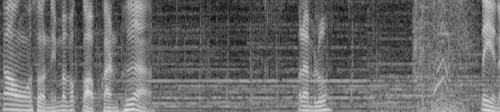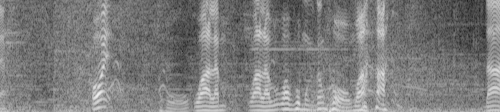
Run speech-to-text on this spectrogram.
ก็เอาส่วนนี้มาประกอบกันเพื่ออะไรไม่รู้ นี่นะโอ้ยโอ้โหว่าแล้วว่าแล้วว่าพวกมึงต้องโผล่มาได้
